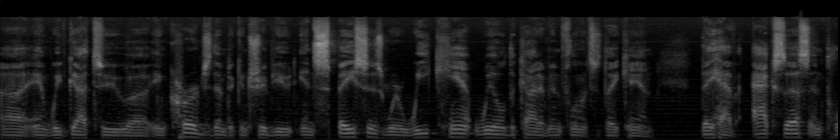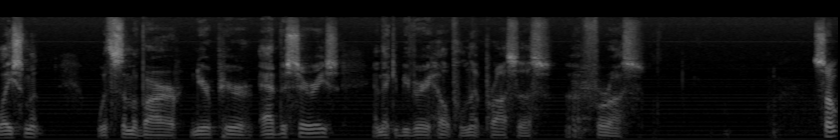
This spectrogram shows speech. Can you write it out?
Uh, and we've got to uh, encourage them to contribute in spaces where we can't wield the kind of influence that they can. They have access and placement with some of our near peer adversaries, and they can be very helpful in that process uh, for us. So,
